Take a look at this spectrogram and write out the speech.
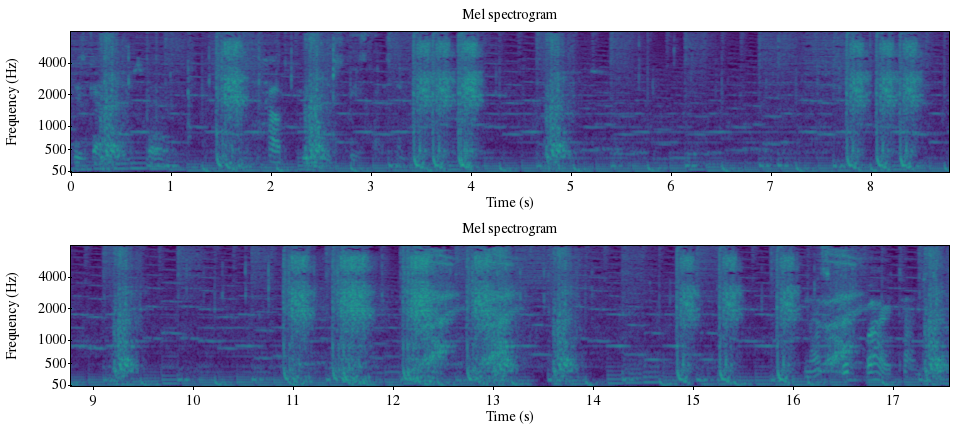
these guys or how to pronounce these guys' names. And that's goodbye times two.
